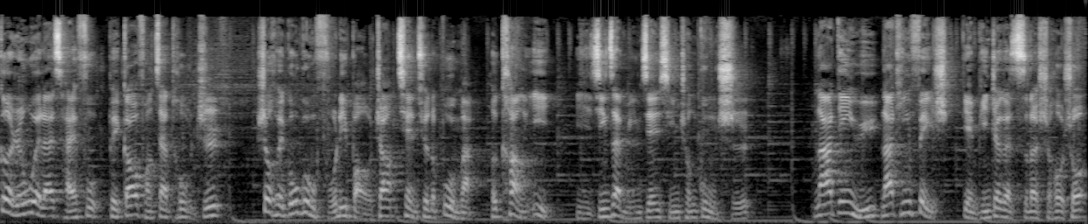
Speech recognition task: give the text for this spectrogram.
个人未来财富被高房价透支、社会公共福利保障欠缺的不满和抗议，已经在民间形成共识。拉丁鱼 （Latin Fish） 点评这个词的时候说：“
